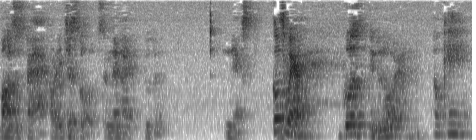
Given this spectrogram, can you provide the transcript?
bounces back, or it just goes, and then I do the next. Goes where? Goes into nowhere. Okay.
